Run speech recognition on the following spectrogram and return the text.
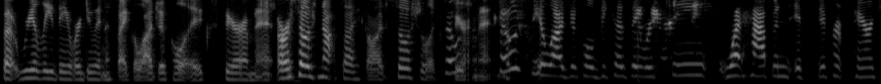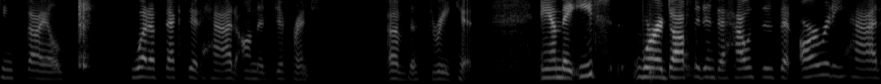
But really, they were doing a psychological experiment, or so not psychological, social experiment. So, sociological, because they were seeing what happened if different parenting styles what effect it had on the different of the three kids. And they each were adopted into houses that already had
